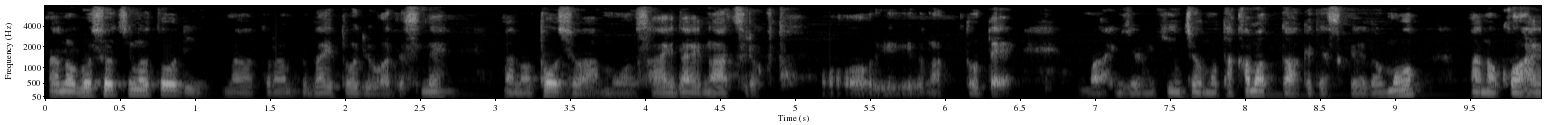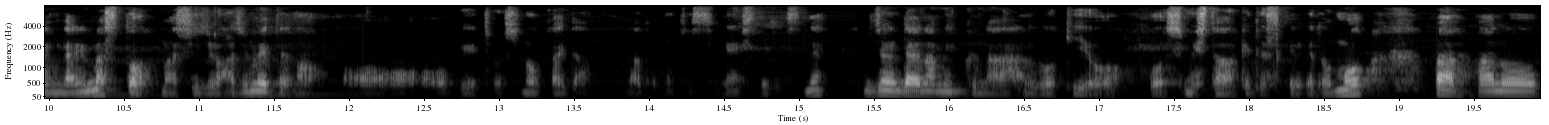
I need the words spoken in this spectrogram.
あの、ご承知の通り、まあ、トランプ大統領はですね、あの、当初はもう最大の圧力というようなことで、まあ、非常に緊張も高まったわけですけれども、あの、後半になりますと、まあ、史上初めての米朝首脳会談なども実現してですね、非常にダイナミックな動きを示したわけですけれども、まあ、あの、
